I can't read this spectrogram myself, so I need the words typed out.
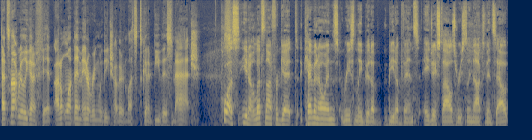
that's not really gonna fit. I don't want them in a ring with each other unless it's gonna be this match. Plus, you know, let's not forget Kevin Owens recently beat up beat up Vince. AJ Styles recently knocked Vince out.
